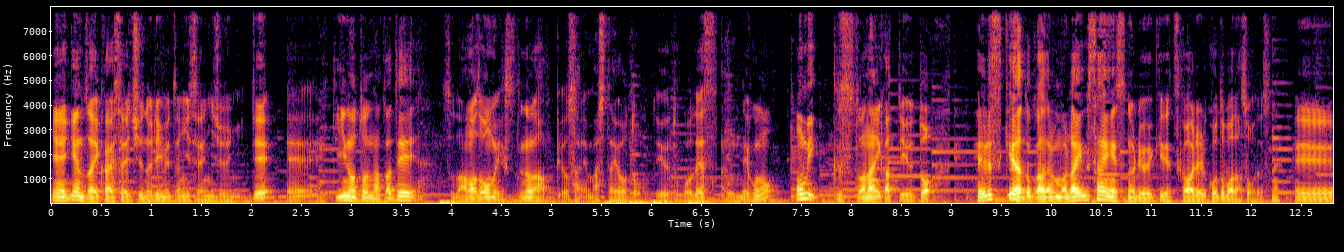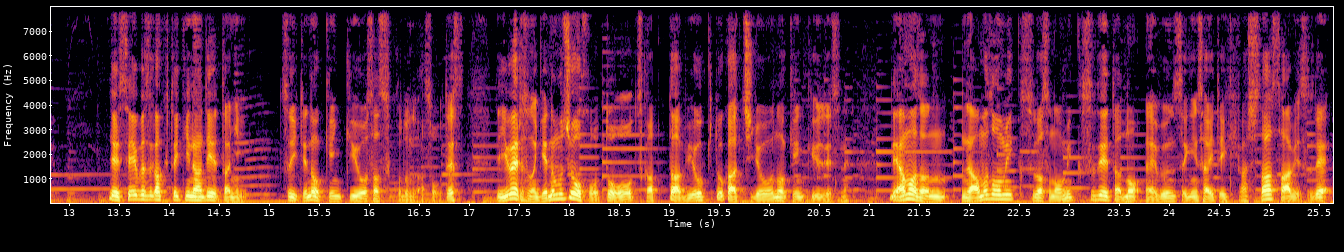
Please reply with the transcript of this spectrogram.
えー、現在開催中のリミット2022で、えー、キーノートの中でその Amazon Omics というのが発表されましたよというところです。で、この Omics とは何かっていうと、ヘルスケアとか、ライフサイエンスの領域で使われる言葉だそうですね。えー、で生物学的なデータについての研究を指すことだそうですでいわゆるそのゲノム情報等を使った病気とか治療の研究ですね。で、Amazon、Amazon Mix はその Mix データの分析に最適化したサービスで、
